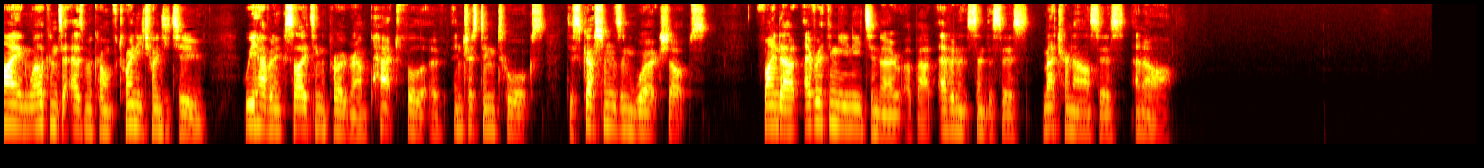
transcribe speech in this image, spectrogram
Hi and welcome to ESMARConf 2022. We have an exciting program packed full of interesting talks, discussions and workshops. Find out everything you need to know about evidence synthesis, meta-analysis and R.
